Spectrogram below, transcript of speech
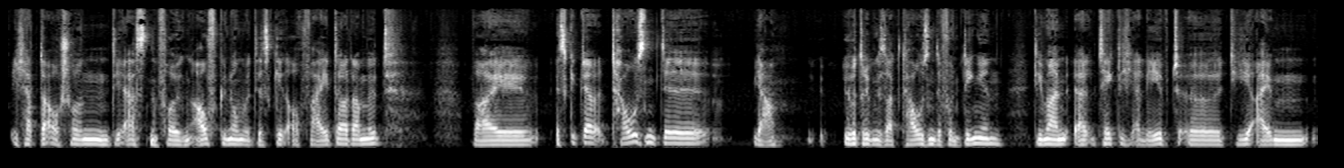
Ich habe da auch schon die ersten Folgen aufgenommen und es geht auch weiter damit weil es gibt ja tausende, ja, übertrieben gesagt, tausende von Dingen, die man äh, täglich erlebt, äh, die einem,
